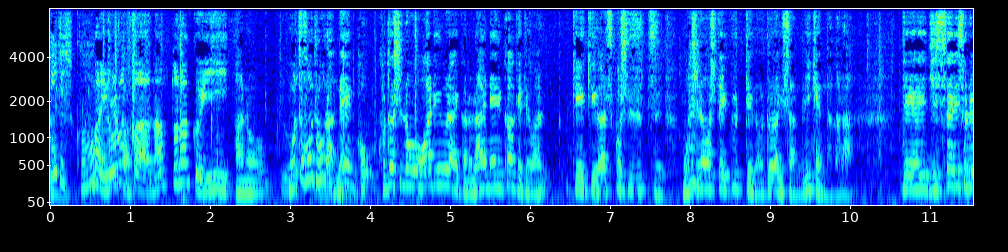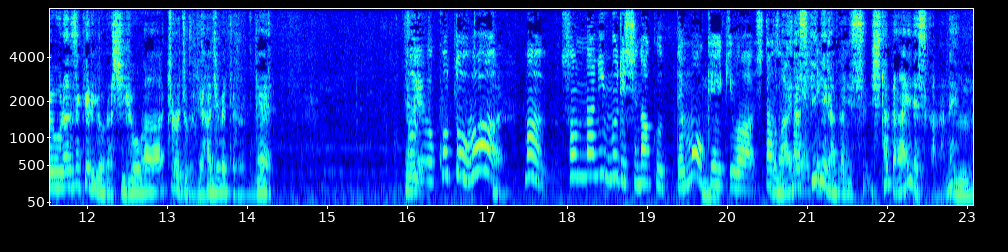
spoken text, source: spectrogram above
いいですか、まあ、ヨーロッパはなんとなくいい。あのもともとほらねこ今年の終わりぐらいから来年にかけては景気が少しずつ持ち直していくっていうのはドラギさんの意見だから、で実際にそれを裏付けるような指標がちょろちょろ出始めてるんで。ということは、はい、まあそんなに無理しなくっても景気は下支えマイナス金利なんかにしたくないですからね、うん、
